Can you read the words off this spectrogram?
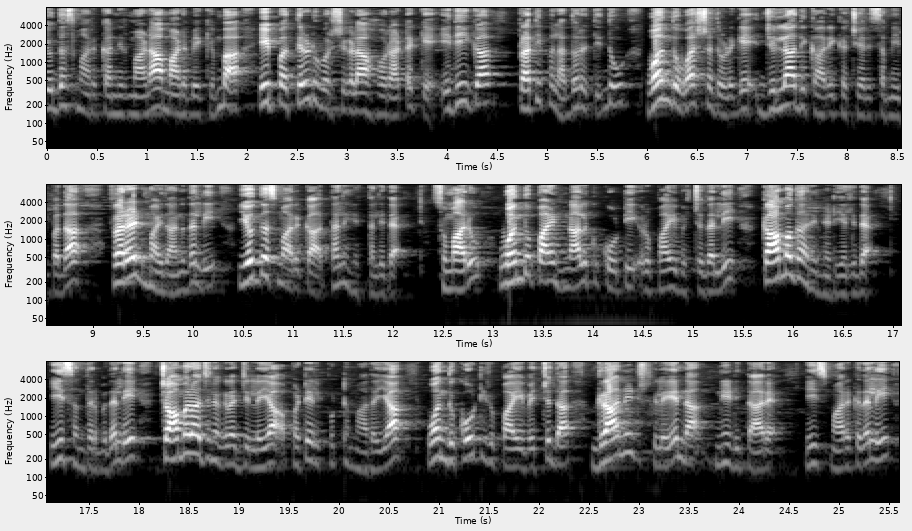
ಯುದ್ಧ ಸ್ಮಾರಕ ನಿರ್ಮಾಣ ಮಾಡಬೇಕೆಂಬ ಇಪ್ಪತ್ತೆರಡು ವರ್ಷಗಳ ಹೋರಾಟಕ್ಕೆ ಇದೀಗ ಪ್ರತಿಫಲ ದೊರೆತಿದ್ದು, ಒಂದು ವರ್ಷದೊಳಗೆ ಜಿಲ್ಲಾಧಿಕಾರಿ ಕಚೇರಿ ಸಮೀಪದ ಫೆರೆಡ್ ಮೈದಾನದಲ್ಲಿ ಯುದ್ಧ ಸ್ಮಾರಕ ತಲೆ ಎತ್ತಲಿದೆ ಸುಮಾರು ಒಂದು ಪಾಯಿಂಟ್ ನಾಲ್ಕು ಕೋಟಿ ರೂಪಾಯಿ ವೆಚ್ಚದಲ್ಲಿ ಕಾಮಗಾರಿ ನಡೆಯಲಿದೆ. ಈ ಸಂದರ್ಭದಲ್ಲಿ ಚಾಮರಾಜನಗರ ಜಿಲ್ಲೆಯ ಪಟೇಲ್ ಪುಟ್ಟಮಾದಯ್ಯ ಒಂದು ಕೋಟಿ ರೂಪಾಯಿ ವೆಚ್ಚದ ಗ್ರಾನೈಟ್ ಶಿಲೆಯನ್ನ ನೀಡಿದ್ದಾರೆ. ಈ ಸ್ಮಾರಕದಲ್ಲಿ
